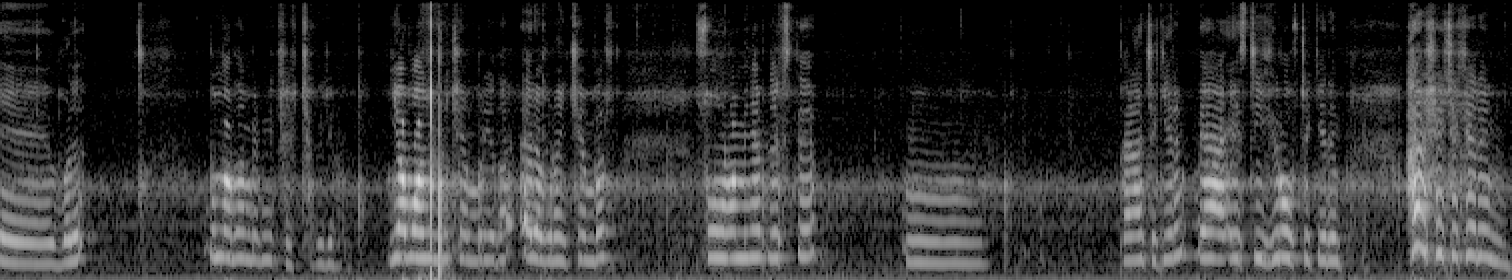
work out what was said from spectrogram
e, böyle bunlardan birini çek- çekeceğim. Ya One Chamber ya da Erebrine Chamber. Sonra Mineplex'te hmm, falan çekerim veya ST Heroes çekerim. Her şey çekerim.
